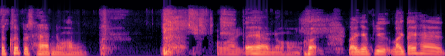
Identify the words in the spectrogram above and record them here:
The Clippers have no home. right. They have no home. Like, like if you like they had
